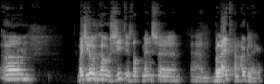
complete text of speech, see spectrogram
Um, wat je heel gauw ziet is dat mensen uh, beleid gaan uitleggen.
